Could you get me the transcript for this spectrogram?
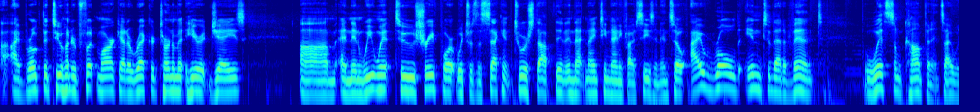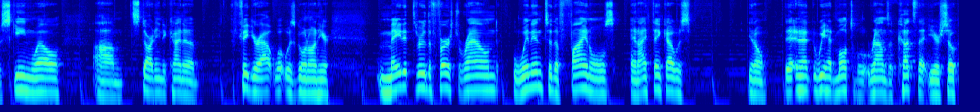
I broke the 200 foot mark at a record tournament here at Jay's. Um, and then we went to Shreveport, which was the second tour stop then in that 1995 season. And so I rolled into that event with some confidence. I was skiing well, um, starting to kind of figure out what was going on here. Made it through the first round, went into the finals, and I think I was, you know, and we had multiple rounds of cuts that year. So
